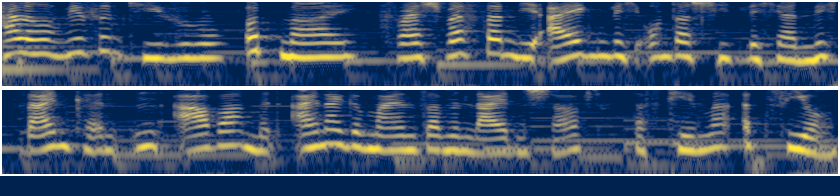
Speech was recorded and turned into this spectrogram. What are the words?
Hallo, wir sind Kisu und Mai. Zwei Schwestern, die eigentlich unterschiedlicher nicht sein könnten, aber mit einer gemeinsamen Leidenschaft, das Thema Erziehung.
